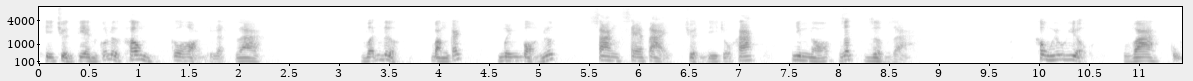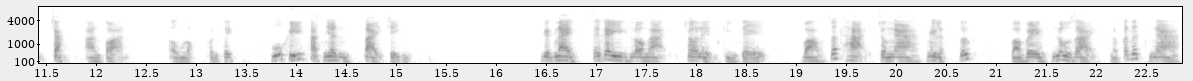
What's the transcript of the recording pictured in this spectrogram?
thì chuyển tiền có được không? Câu hỏi được đặt ra. Vẫn được bằng cách mình bỏ nước sang xe tải chuyển đi chỗ khác nhưng nó rất dườm già, Không hữu hiệu và cũng chẳng an toàn, ông Lộc phân tích. Vũ khí hạt nhân tài chính Việc này sẽ gây lo ngại cho nền kinh tế và rất hại cho Nga ngay lập tức và về lâu dài nó cắt đứt Nga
